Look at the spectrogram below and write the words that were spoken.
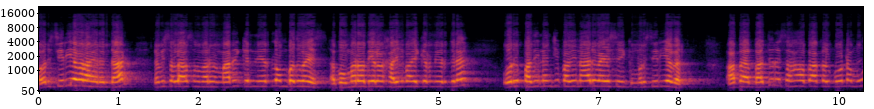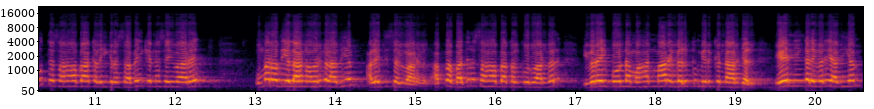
அவர் சிறியவராக இருந்தார். நபி சொல்லாஹன் அவர்கள் மறைக்கிற நேரத்தில் ஒன்பது வயசு அப்ப உமர் ரதி அல்லாஹ் ஹலீஃபாய்க்கிற நேரத்துல ஒரு பதினஞ்சு பதினாறு வயசு இருக்கும் ஒரு சிறியவர். அப்ப பத்ர சகாபாக்கள் போன்ற மூத்த சகாபாக்கள் இருக்கிற சபைக்கு என்ன செய்வாரு? உமர் ரதியல்லான் அவர்கள் அதையும் அழைத்து செல்வார்கள். அப்ப பத்ர சஹாபாக்கள் கூறுவார்கள் இவரை போன்ற மகன்மார் எங்களுக்கும் இருக்கின்றார்கள். ஏன் நீங்கள் இவரை அதிகம்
